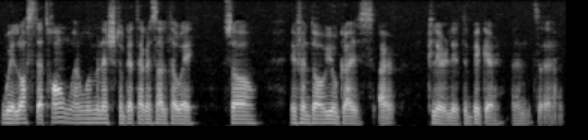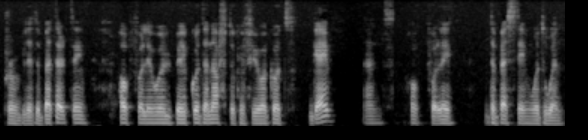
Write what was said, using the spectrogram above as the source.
we lost at home and we managed to get a result away. So even though you guys are clearly the bigger and uh, probably the better team, hopefully we'll be good enough to give you a good game and hopefully the best team would win.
